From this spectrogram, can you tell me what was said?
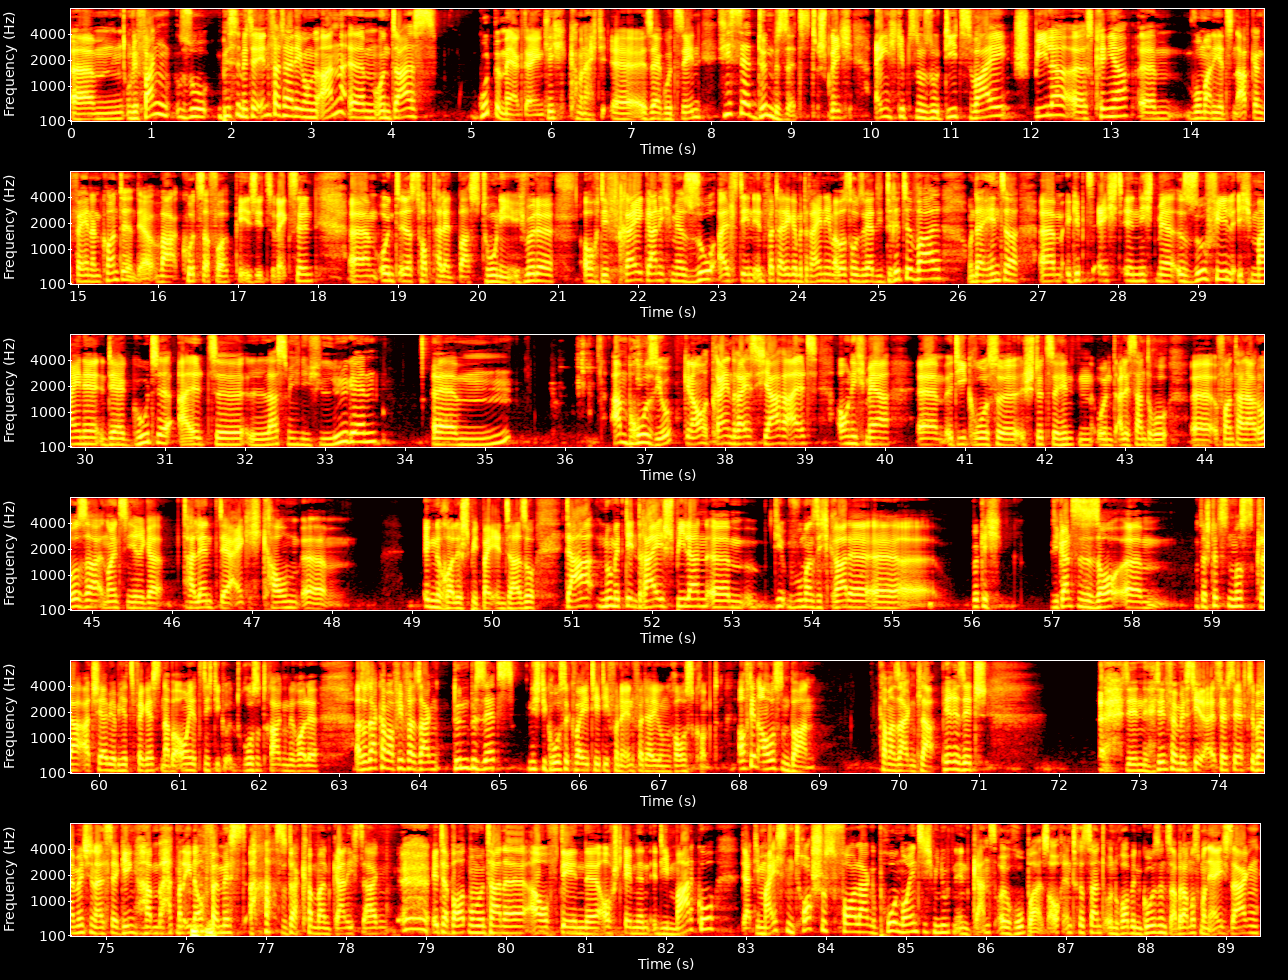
Ähm, und wir fangen so ein bisschen mit der Innenverteidigung an ähm, und da ist gut bemerkt eigentlich, kann man eigentlich äh, sehr gut sehen. Sie ist sehr dünn besetzt, sprich eigentlich gibt's nur so die zwei Spieler, äh, Skriniar, ähm, wo man jetzt einen Abgang verhindern konnte, der war kurz davor PSG zu wechseln ähm, und das Top-Talent Bastoni. Ich würde auch De Frey gar nicht mehr so als den Innenverteidiger mit reinnehmen, aber so wäre die dritte Wahl und dahinter ähm, gibt's echt äh, nicht mehr so viel. Ich meine, der gute alte, lass mich nicht lügen, ähm, Ambrosio, genau, 33 Jahre alt, auch nicht mehr ähm, die große Stütze hinten und Alessandro äh, Fontana Rosa, 19-jähriger Talent, der eigentlich kaum ähm, irgendeine Rolle spielt bei Inter. Also da nur mit den drei Spielern, ähm, die, wo man sich gerade äh, wirklich die ganze Saison ähm, unterstützen muss. Klar, Acerbi habe ich jetzt vergessen, aber auch jetzt nicht die große tragende Rolle. Also da kann man auf jeden Fall sagen, dünn besetzt, nicht die große Qualität, die von der Innenverteidigung rauskommt. Auf den Außenbahnen kann man sagen, klar, Perisic den, den vermisst jeder. Selbst der FC Bayern München, als der ging, haben, hat man ihn auch vermisst. Also da kann man gar nicht sagen. Inter baut momentan äh, auf den äh, aufstrebenden Di Marco. Der hat die meisten Torschussvorlagen pro 90 Minuten in ganz Europa. Ist auch interessant. Und Robin Gosens, aber da muss man ehrlich sagen,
